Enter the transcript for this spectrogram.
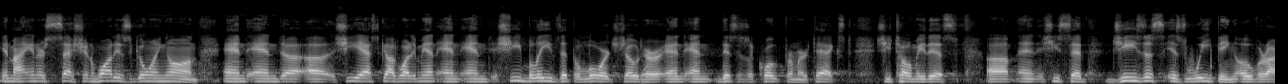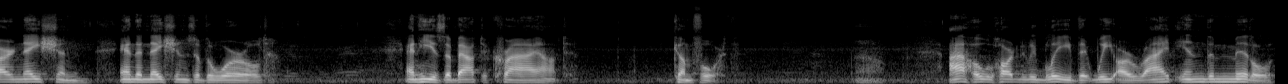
in my intercession? What is going on? And and uh, uh, she asked God what it meant, and, and she believes that the Lord showed her. And, and this is a quote from her text. She told me this, uh, and she said, Jesus is weeping over our nation and the nations of the world. And he is about to cry out, Come forth. Oh. I wholeheartedly believe that we are right in the middle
